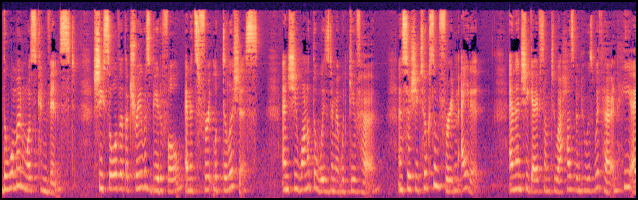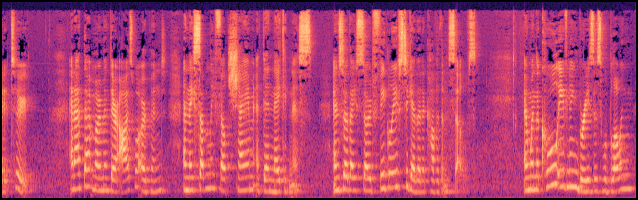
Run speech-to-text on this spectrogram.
The woman was convinced. She saw that the tree was beautiful and its fruit looked delicious, and she wanted the wisdom it would give her. And so she took some fruit and ate it. And then she gave some to her husband who was with her, and he ate it too. And at that moment their eyes were opened, and they suddenly felt shame at their nakedness. And so they sewed fig leaves together to cover themselves. And when the cool evening breezes were blowing,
